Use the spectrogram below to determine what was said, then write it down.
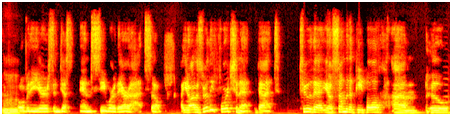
mm-hmm. over the years and just and see where they're at. So, you know, I was really fortunate that two of the you know some of the people um, who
